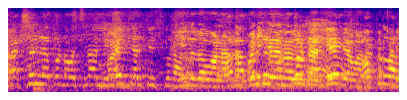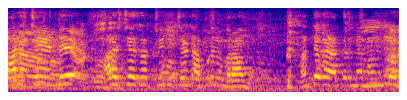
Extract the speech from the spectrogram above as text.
రక్షణ లేకుండా వచ్చినా మీరేం చర్య తీసుకున్నారు? అప్పుడు వాళ్ళు అరెస్ట్ చేయండి. అరెస్ట్ చూపించండి అప్పుడు మేము రాము. అక్కడ మేము అందరం.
